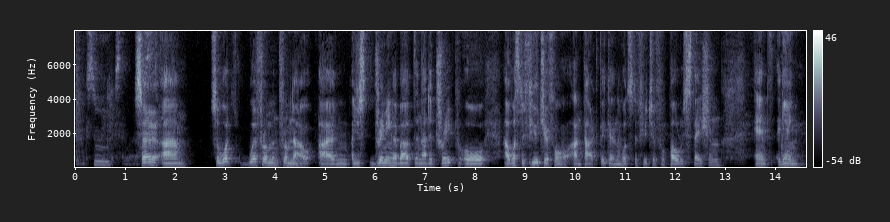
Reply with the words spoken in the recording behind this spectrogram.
things Mm. because they were So, um, so what? Where from from now? Um, are you s- dreaming about another trip, or uh, what's the future for Antarctic, and what's the future for Polish Station? And again,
